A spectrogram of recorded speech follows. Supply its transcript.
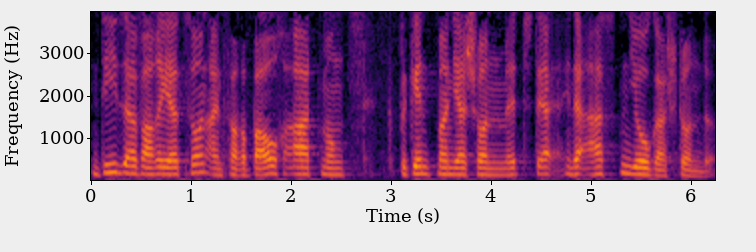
in dieser Variation, einfache Bauchatmung, beginnt man ja schon mit der, in der ersten Yogastunde.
